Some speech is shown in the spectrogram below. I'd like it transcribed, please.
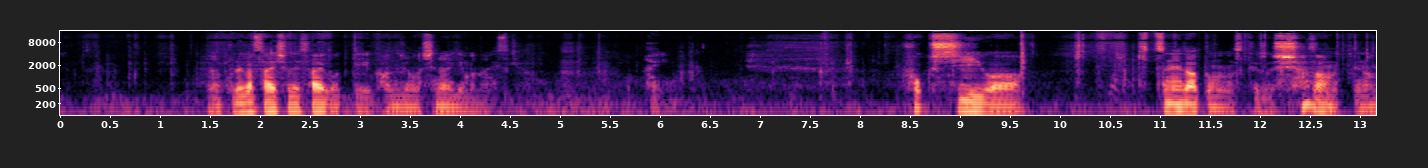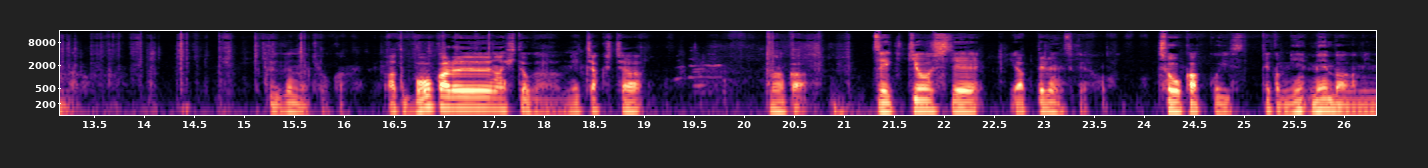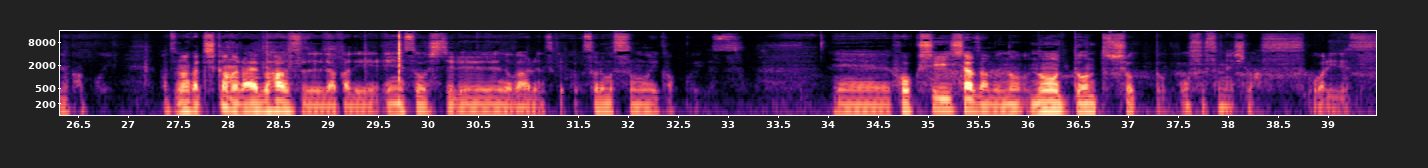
これが最初で最後っていう感じもしないでもないですけど。はい。フォクシーは、狐だと思うんですけど、シャザムってなんだろう？ググんなきゃわかんない。あと、ボーカルの人がめちゃくちゃ、なんか、絶叫してやってるんですけど、超かっこいいです。てかメンバーがみんなかっこいい。あとなんか地下のライブハウスの中で演奏してるのがあるんですけど、それもすごいかっこいいです。えー、フォクシー・シャザムの No Don't Shot おすすめします。終わりです。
